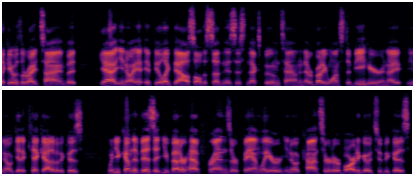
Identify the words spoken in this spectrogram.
like it was the right time. But yeah, you know, it, it feels like Dallas all of a sudden is this next boom town and everybody wants to be here. And I, you know, get a kick out of it because when you come to visit, you better have friends or family or you know a concert or a bar to go to because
